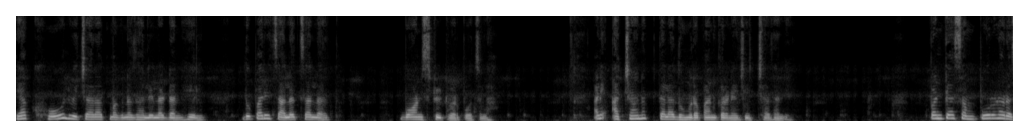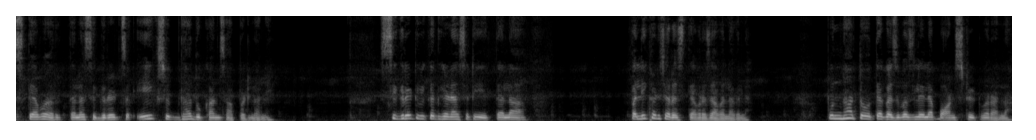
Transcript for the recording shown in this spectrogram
या खोल विचारात मग्न झालेला डनहिल दुपारी चालत चालत बॉन्ड स्ट्रीटवर पोचला. आणि अचानक त्याला धूम्रपान करण्याची इच्छा झाली. पण त्या संपूर्ण रस्त्यावर त्याला सिगरेटचं एक सुद्धा दुकान सापडलं नाही. सिगरेट विकत घेण्यासाठी त्याला पलीकडच्या रस्त्यावर जावं लागला. पुन्हा तो त्या गजबजलेल्या बॉन्ड स्ट्रीटवर आला.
